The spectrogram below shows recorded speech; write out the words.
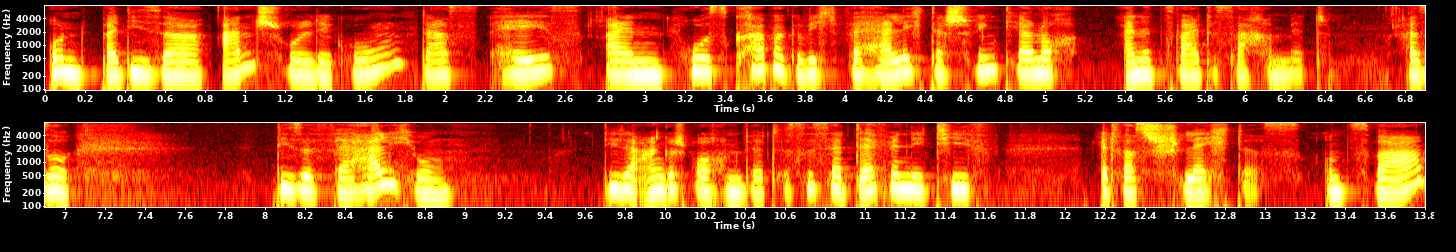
Und bei dieser Anschuldigung, dass Hayes ein hohes Körpergewicht verherrlicht, da schwingt ja noch eine zweite Sache mit. Also diese Verherrlichung, die da angesprochen wird, das ist ja definitiv etwas Schlechtes. Und zwar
